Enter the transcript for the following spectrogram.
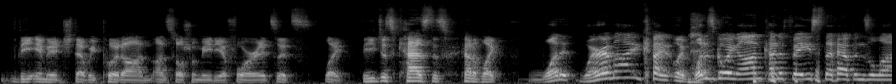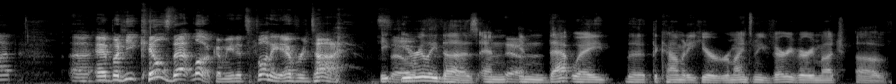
the image that we put on on social media for it. It's it's like he just has this kind of like what where am I kind of like what is going on kind of face that happens a lot. Uh, and, but he kills that look. I mean, it's funny every time. He, So- he really does, and Yeah. in that way, the the comedy here reminds me very, very much of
